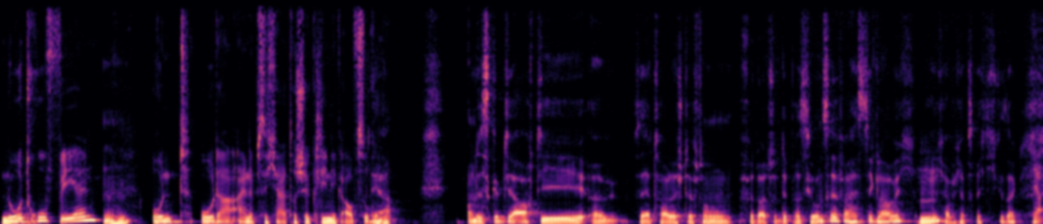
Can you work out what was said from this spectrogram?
Notruf wählen mhm. und oder eine psychiatrische Klinik aufsuchen. Ja. Und es gibt ja auch die äh, sehr tolle Stiftung für deutsche Depressionshilfe, heißt die, glaube ich. Mhm. Ich hoffe, ich habe es richtig gesagt. Ja.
